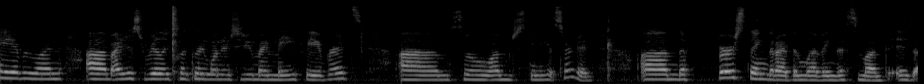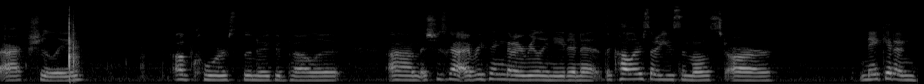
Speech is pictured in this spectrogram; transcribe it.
Hey everyone, um, I just really quickly wanted to do my May favorites, um, so I'm just going to get started. Um, the first thing that I've been loving this month is actually, of course, the Naked palette. Um, it's just got everything that I really need in it. The colors that I use the most are Naked and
